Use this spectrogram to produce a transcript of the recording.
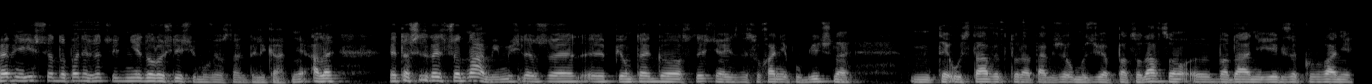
pewnie jeszcze do pewnych rzeczy nie dorośliśmy, mówiąc tak delikatnie, ale to wszystko jest przed nami. Myślę, że y, 5 stycznia jest wysłuchanie publiczne tej ustawy, która także umożliwia pracodawcom y, badanie i egzekwowanie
